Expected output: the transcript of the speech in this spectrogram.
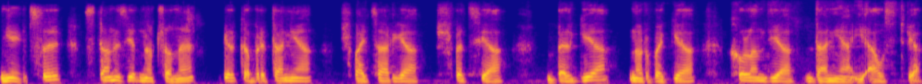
Niemcy, Stany Zjednoczone, Wielka Brytania, Szwajcaria, Szwecja, Belgia, Norwegia, Holandia, Dania i Austria.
